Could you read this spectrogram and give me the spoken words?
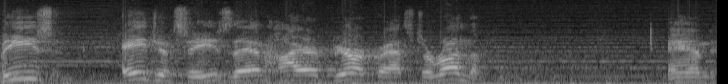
These agencies then hired bureaucrats to run them. And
